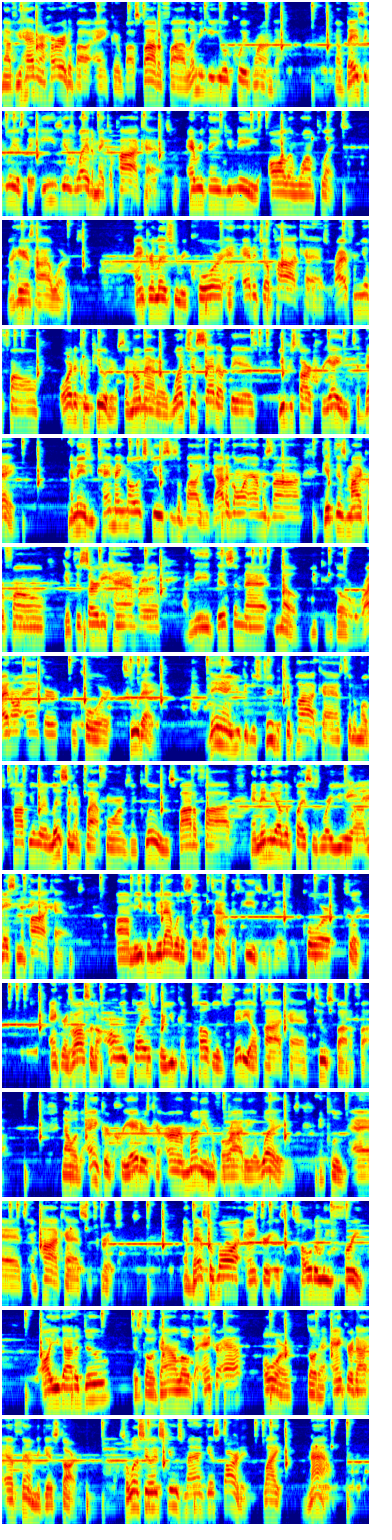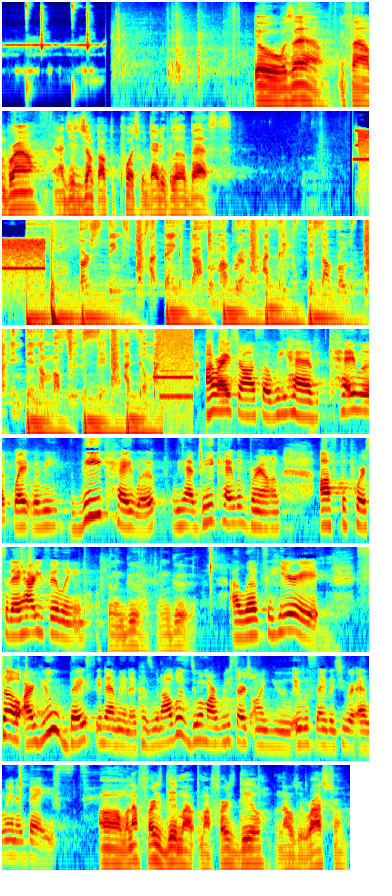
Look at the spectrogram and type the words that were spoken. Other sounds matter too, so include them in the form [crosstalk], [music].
Now, if you haven't heard about Anchor, by Spotify, let me give you a quick rundown. Now, basically, it's the easiest way to make a podcast with everything you need all in one place. Now, here's how it works Anchor lets you record and edit your podcast right from your phone or the computer. So, no matter what your setup is, you can start creating today. That means you can't make no excuses about you got to go on Amazon, get this microphone, get this certain camera. I need this and that. No, you can go right on Anchor, record today. Then you can distribute your podcast to the most popular listening platforms, including Spotify and any other places where you uh, listen to podcasts. Um, you can do that with a single tap. It's easy. Just record, click. Anchor is also the only place where you can publish video podcasts to Spotify. Now, with Anchor, creators can earn money in a variety of ways, including ads and podcast subscriptions. And best of all, Anchor is totally free. All you got to do is go download the Anchor app or go to anchor.fm to get started. So, what's your excuse, man? Get started. Like now. Yo, what's up? You found Brown, and I just jumped off the porch with Dirty Glove Bastards. All right, y'all. So we have Caleb. Wait, let me. The Caleb. We have the Caleb Brown off the porch today. How are you feeling? I'm feeling good. I'm feeling good. I love to hear it. So, are you based in Atlanta? Because when I was doing my research on you, it was saying that you were Atlanta based. Um, when I first did my, my first deal, when I was with Rostrum,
